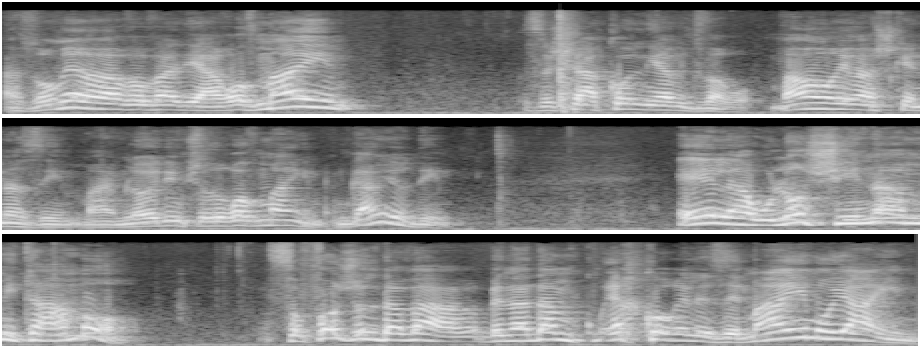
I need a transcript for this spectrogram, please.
אז אומר הרב עובדיה, הרוב מים זה שהכל נהיה בדברו. מה אומרים האשכנזים? מה, הם לא יודעים שזה רוב מים? הם גם יודעים. אלא הוא לא שינה מטעמו. בסופו של דבר, בן אדם, איך קורא לזה? מים או יין?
